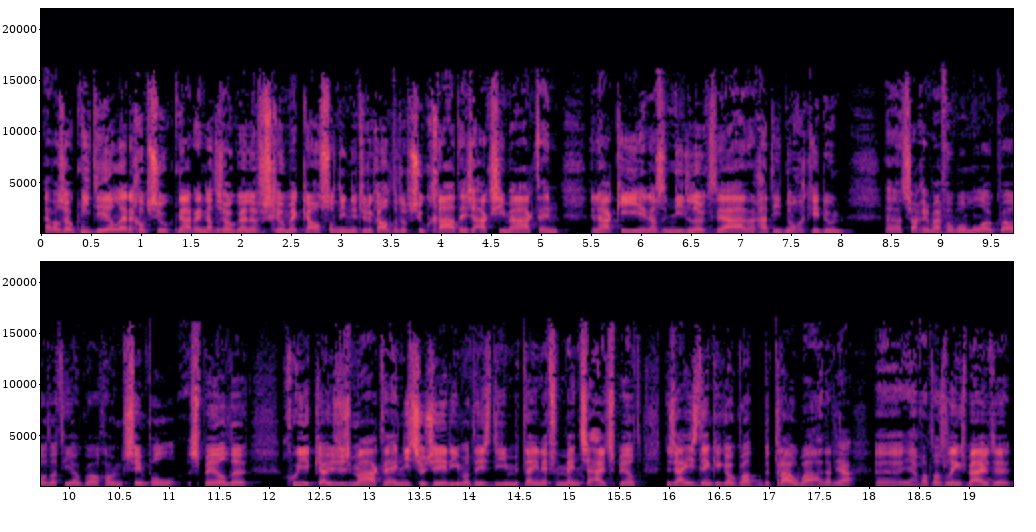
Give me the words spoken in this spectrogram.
hij was ook niet heel erg op zoek naar... En dat is ook wel een verschil met Carlson. Die natuurlijk altijd op zoek gaat en zijn actie maakt. En een hakkie. En als het niet lukt, ja, dan gaat hij het nog een keer doen. Nou, dat zag je bij Van Bommel ook wel. Dat hij ook wel gewoon simpel speelde. Goede keuzes maakte. En niet zozeer iemand is die meteen even mensen uitspeelt. Dus hij is denk ik ook wat betrouwbaarder. Ja. Ja, wat als linksbuiten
